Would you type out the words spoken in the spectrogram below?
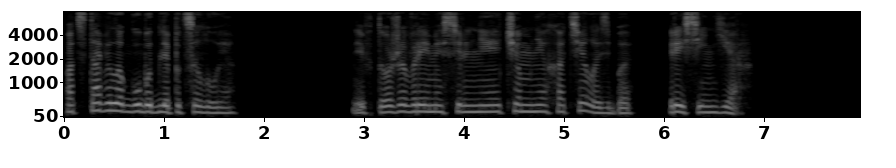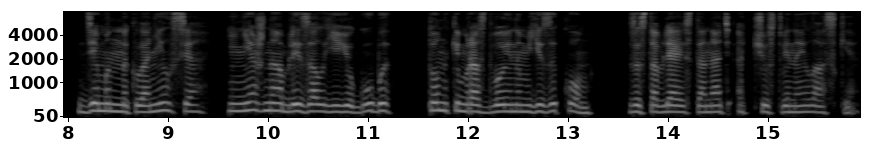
подставила губы для поцелуя. И в то же время сильнее, чем мне хотелось бы, Ресиньер. Демон наклонился и нежно облизал ее губы тонким раздвоенным языком, заставляя стонать от чувственной ласки.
